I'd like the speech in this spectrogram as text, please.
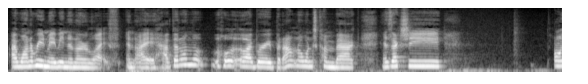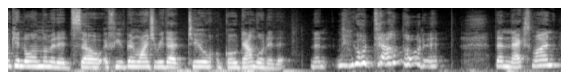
I want to read maybe in another life, and I have that on the whole library, but I don't know when it's coming back. And it's actually on Kindle Unlimited, so if you've been wanting to read that too, go download it then go download it. The next one,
